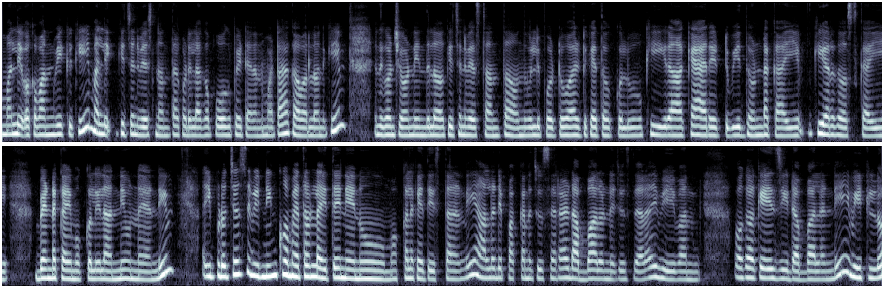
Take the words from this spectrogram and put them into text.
మళ్ళీ ఒక వన్ వీక్‌కి మళ్ళీ కిచెన్ వేస్ట్ అంతా కూడా ఇలాగ పోగు పెట్టాననమాట కవర్‌లోనికి. ఎందుకంటే చూడండి ఇందులో కిచెన్ వేస్ట్ అంతా ఉంది. ఉల్లిపొట్టు, అరటికాయ తొక్కులు, కీర, క్యారెట్‌వి, దొండకాయి, కీర దోసకాయి, బెండకాయ ముక్కలు ఇలా అన్నీ ఉన్నాయండి. ఇప్పుడు వచ్చేసి వీటిని ఇంకో మెథడ్‌లో అయితే నేను మొక్కలకైతే ఇస్తానండి. ఆల్రెడీ పక్కన చూసారా డబ్బాలున్నాయి చూసారా? ఇవి వన్ ఒక కేజీ డబ్బాలండి. వీటిలో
